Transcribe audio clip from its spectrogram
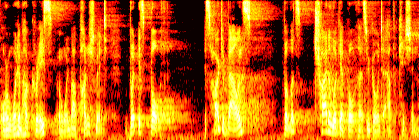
or one about grace or one about punishment. But it's both. It's hard to balance, but let's try to look at both as we go into application.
